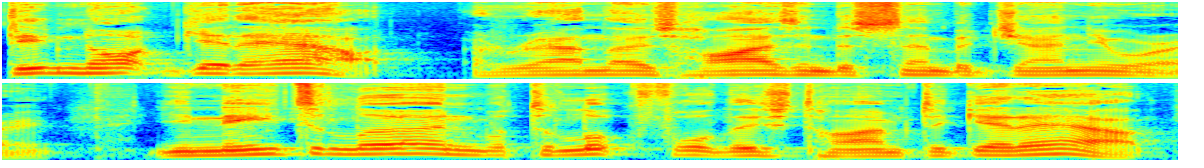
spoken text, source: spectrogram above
did not get out around those highs in December, January. You need to learn what to look for this time to get out.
